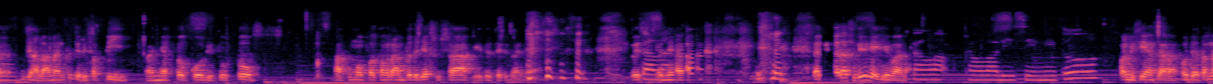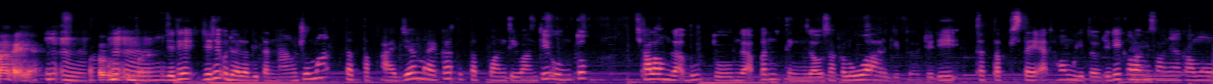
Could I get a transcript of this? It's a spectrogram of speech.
Hmm. jalanan tuh jadi sepi, banyak toko ditutup. Aku mau potong rambut aja susah gitu ceritanya. Terus Kalau- sebenarnya, dan sendiri kayak gimana? kalau kalau di sini tuh Kondisi yang sekarang udah tenang kayaknya. Mm-mm, Atau mm-mm. gimana? Jadi jadi udah lebih tenang. Cuma tetap aja mereka tetap wanti-wanti untuk kalau nggak butuh, nggak penting, nggak usah keluar gitu. Jadi tetap stay at home gitu. Jadi kalau Hmm. misalnya kamu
